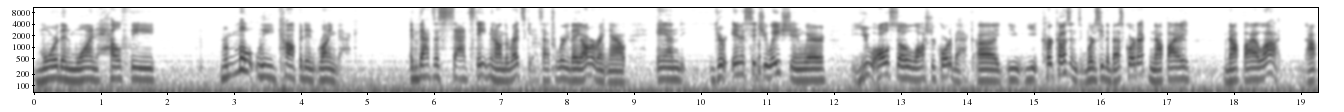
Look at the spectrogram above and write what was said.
more than one healthy remotely competent running back. And that's a sad statement on the Redskins. That's where they are right now. And you're in a situation where you also lost your quarterback. Uh, you, you Kirk Cousins was he the best quarterback? Not by, not by a lot. Not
